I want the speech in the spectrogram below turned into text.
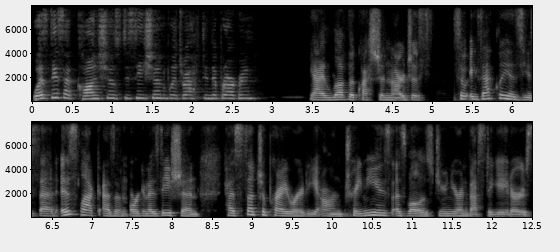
Was this a conscious decision with drafting the program? Yeah, I love the question, Narjust. So, exactly as you said, ISLAC as an organization has such a priority on trainees as well as junior investigators,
